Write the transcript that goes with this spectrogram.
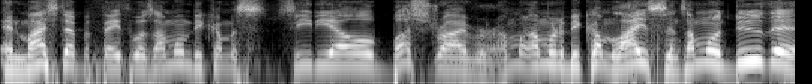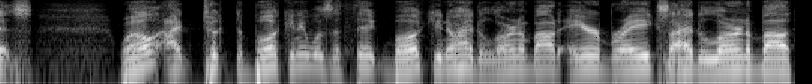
And my step of faith was I'm going to become a CDL bus driver. I'm, I'm going to become licensed. I'm going to do this. Well, I took the book and it was a thick book. You know, I had to learn about air brakes. I had to learn about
